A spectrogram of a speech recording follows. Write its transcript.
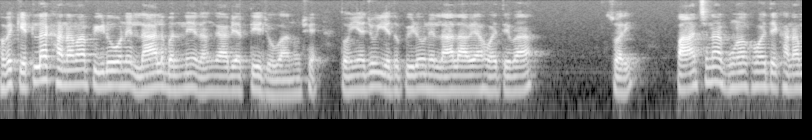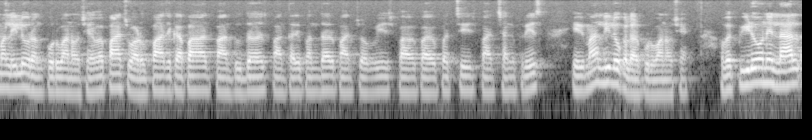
હવે કેટલા ખાનામાં પીળો અને લાલ બંને રંગ આવ્યા તે જોવાનું છે. તો અહીંયા જોઈએ તો પીળો અને લાલ આવ્યા હોય તેવા, સોરી પાંચના ગુણક હોય તે ખાનામાં લીલો રંગ પૂરવાનો છે. હવે પાંચવાળું. પાંચ એકા પાંચ પાંચ દુ દસ, પાંચ તારી પંદર, પાંચ ચોવીસ, પાંચ પાંચ પચીસ, પાંચ છંગ ત્રીસ એમાં લીલો કલર પૂરવાનો છે. હવે પીળો અને લાલ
